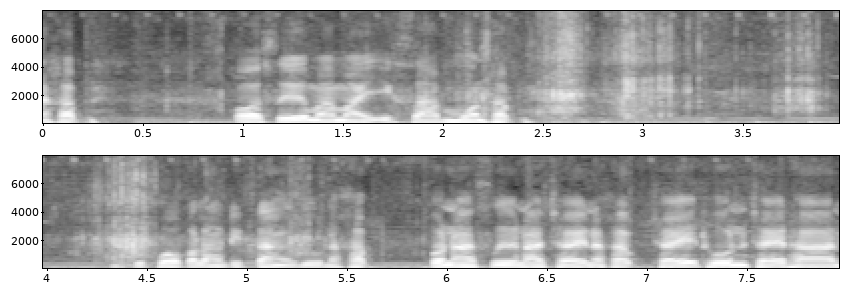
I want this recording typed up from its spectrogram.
นะครับ ก็ซื้อมาใหม่อีก 3 ม้วนครับคุณพ่อกำลังติดตั้งอยู่นะครับ ก็น่าซื้อน่าใช้นะครับ ใช้ทนใช้ทาน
